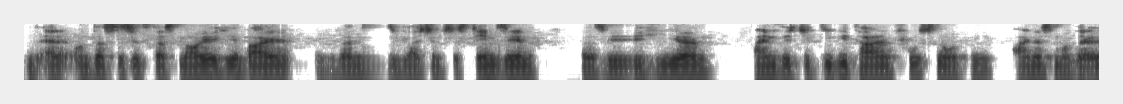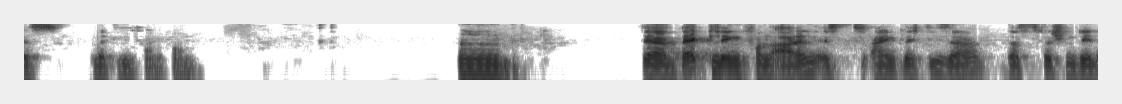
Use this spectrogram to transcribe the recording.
und, äh, und das ist jetzt das Neue hierbei, werden Sie gleich im System sehen, dass wir hier eigentlich die digitalen Fußnoten eines Modells mitliefern können. Hm. Der Backlink von allen ist eigentlich dieser, dass zwischen den,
